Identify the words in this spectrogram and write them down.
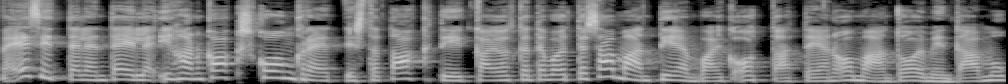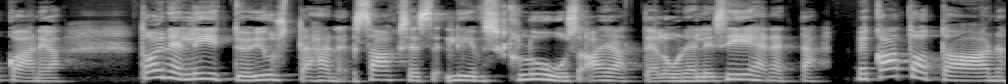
Mä esittelen teille ihan kaksi konkreettista taktiikkaa, jotka te voitte saman tien vaikka ottaa teidän omaan toimintaan mukaan. Ja toinen liittyy just tähän Success Leaves Clues-ajatteluun, eli siihen, että me katsotaan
